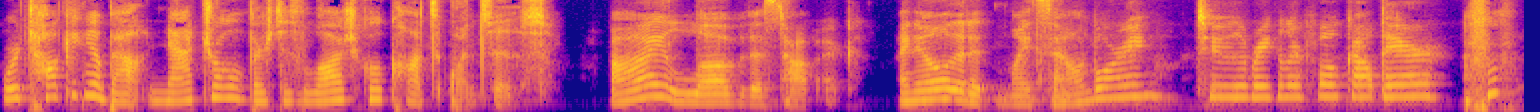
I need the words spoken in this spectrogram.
We're talking about natural versus logical consequences. I love this topic. I know that it might sound boring to the regular folk out there.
